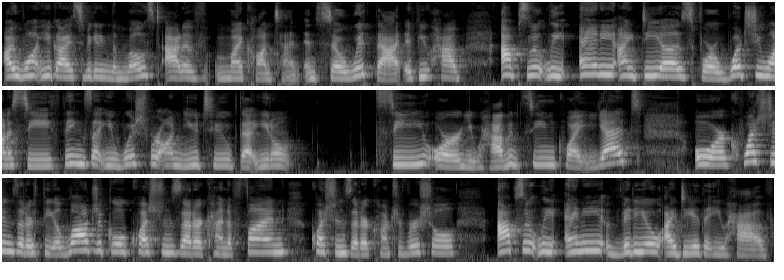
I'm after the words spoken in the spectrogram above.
I want you guys to be getting the most out of my content. And so, with that, if you have absolutely any ideas for what you want to see, things that you wish were on YouTube that you don't see or you haven't seen quite yet, or questions that are theological, questions that are kind of fun, questions that are controversial, absolutely any video idea that you have,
